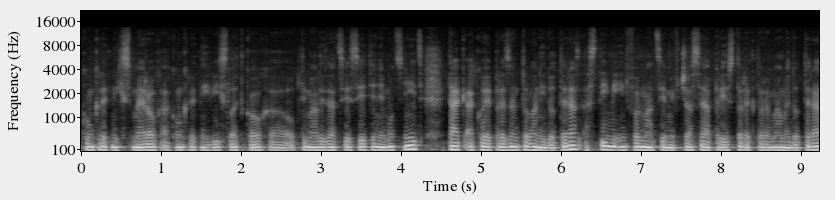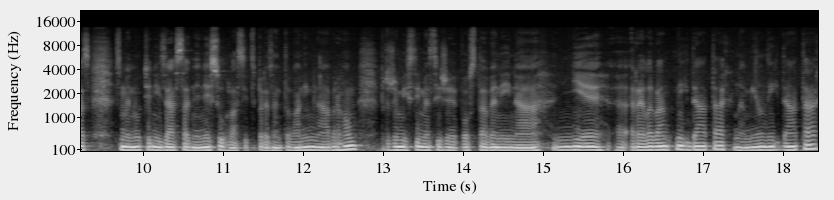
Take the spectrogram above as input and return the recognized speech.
konkrétnych smeroch a konkrétnych výsledkoch optimalizácie siete nemocníc, tak ako je prezentovaný doteraz. A s tými informáciami v čase a priestore, ktoré máme doteraz, sme nutení zásadne nesúhlasiť s prezentovaným návrhom, pretože myslíme si, že je postavený na nie relevantných dátach, na milných dátach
